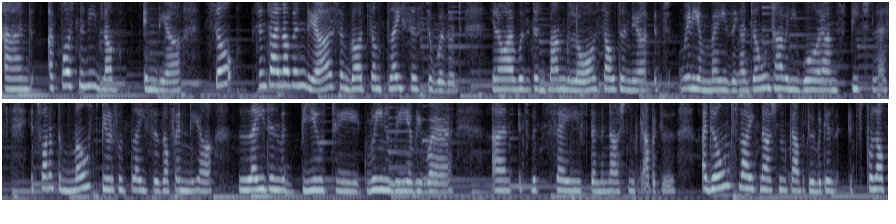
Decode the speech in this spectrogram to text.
and I personally love India. So, since I love India, so I've got some places to visit. You know i visited bangalore south india. It's really amazing. I don't have any word. I'm speechless. It's one of the most beautiful places of india laden with beauty greenery everywhere. And it's a bit safe than the national capital. I don't like national capital because it's full of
